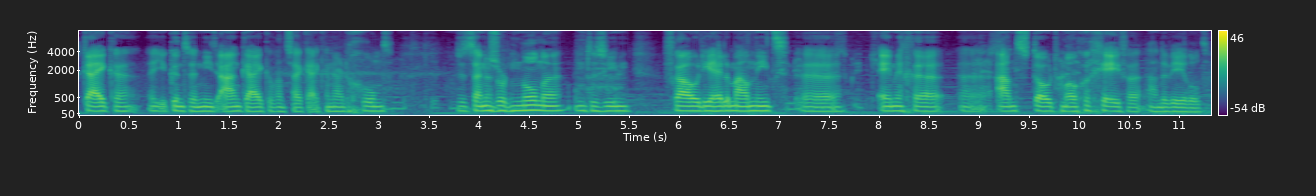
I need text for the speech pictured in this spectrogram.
kijken. Je kunt hen niet aankijken, want zij kijken naar de grond. Dus het zijn een soort nonnen om te zien. Vrouwen die helemaal niet uh, enige uh, aanstoot mogen geven aan de wereld.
